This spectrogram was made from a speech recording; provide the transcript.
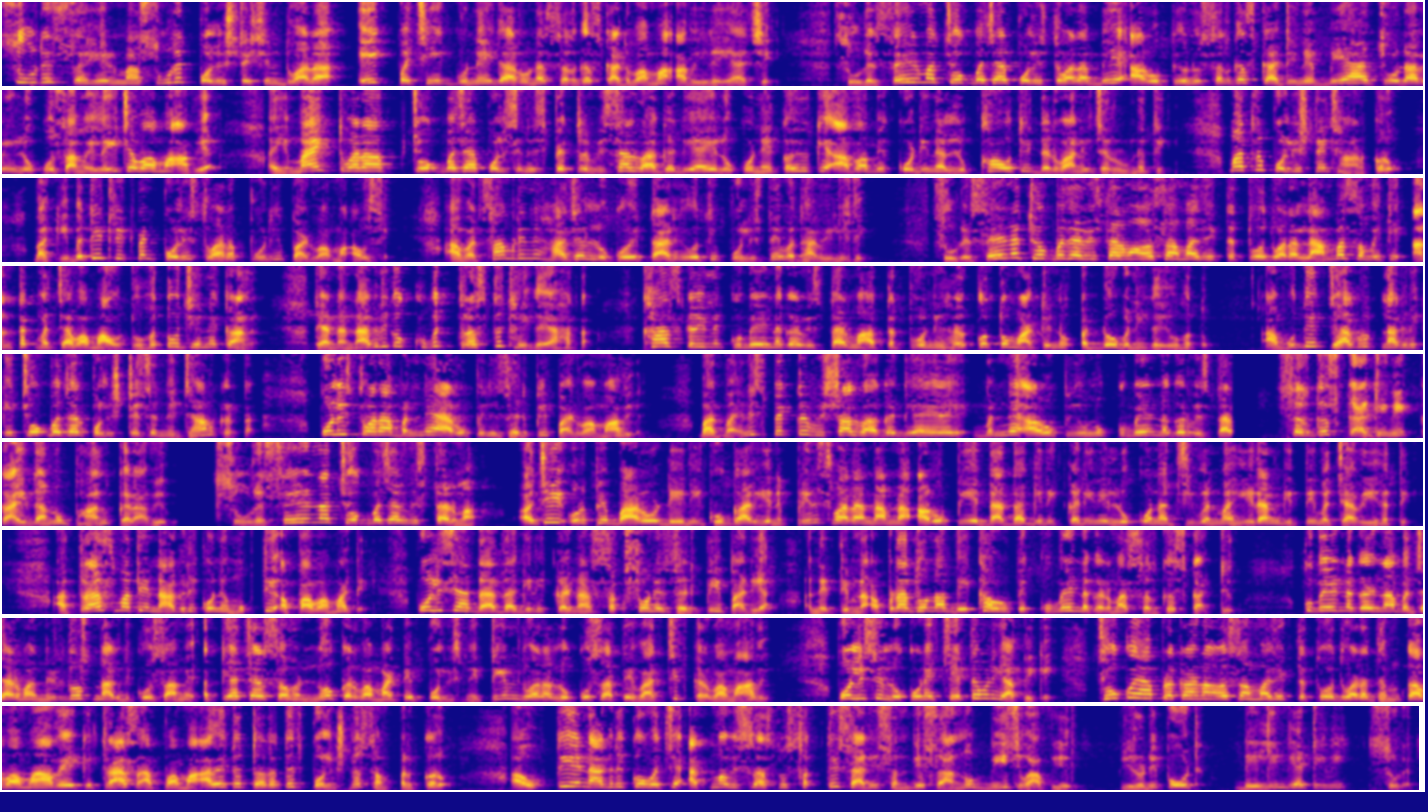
સુરત શહેરમાં Surat police station દ્વારા એક પછી એક ગુનેગારોના સરઘસ કાઢવામાં આવી રહ્યા છે. સુરત શહેરમાં ચોક બજાર પોલીસ દ્વારા બે આરોપીઓનું સરઘસ કાઢીને બે હાથ જોડાવી લોકો સામે લઈ જવામાં આવ્યા. અહીં માઇક દ્વારા ચોક બજાર પોલીસ ઇન્સ્પેક્ટર વિશાલ વાગડિયાએ લોકોને કહ્યું કે આવા બે કોડીના લુખ્ખાઓથી ડરવાની જરૂર નથી. માત્ર પોલીસને જાણ કરો. બાકી બધી ટ્રીટમેન્ટ પોલીસ દ્વારા પૂરી પાડવામાં આવશે. આ વાત સાંભળીને હાજર લોકોએ તાળીઓથી પોલીસને વધાવી લીધી. સુરત શહેરના ચોક બજાર વિસ્તારમાં અસામાજિક તત્વો દ્વારા લાંબા સમયથી આતંક મચાવવામાં આવતો હતો જેને કારણે ત્યાંના નાગરિકો ખૂબ જ ત્રસ્ત થઈ ગયા હતા. ખાસ કરીને કુબેરનગર વિસ્તારમાં આ તત્વોની હરકતો માટેનો અડ્ડો બની ગયો હતો. આ મુદ્દે જાગૃત નાગરિકે ચોક બજાર પોલીસ સ્ટેશનને જાણ કરતા પોલીસ દ્વારા બંને આરોપીને ઝડપી પાડવામાં આવ્યા. બાદમાં ઇન્સ્પેક્ટર વિશાલ વાગડિયાએ બંને આરોપીઓનું કુબેરનગર વિસ્તાર સરઘસ કાઢીને કાયદાનું ભાન કરાવ્યું. સુરત શહેરના ચોક બજાર વિસ્તારમાં અજય ઉર્ફે બારો, ડેરી, ઘોઘારી અને પ્રિન્સવાળા નામના આરોપીએ દાદાગીરી કરીને લોકોના જીવનમાં હેરાનગીરી મચાવી હતી. આ ત્રાસમાંથી નાગરિકોને મુક્તિ અપાવવા માટે પોલીસે આ દાદાગીરી કરનાર શખ્સોને ઝડપી પાડ્યા અને તેમના અપરાધોના દેખાવ રૂપે કુબેરનગરમાં સરઘસ કાઢ્યું. કુબેરનગરના બજારમાં નિર્દોષ નાગરિકો સામે અત્યાચાર સહન ન કરવા માટે પોલીસની ટીમ દ્વારા લોકો સાથે વાતચીત કરવામાં આવી. પોલીસે લોકોને ચેતવણી આપી કે જો કોઈ આ પ્રકારના અસામાજિક તત્વો દ્વારા ધમકાવવામાં આવે કે ત્રાસ આપવામાં આવે તો તરત જ પોલીસનો સંપર્ક કરો. આ ઉક્તિએ નાગરિકો વચ્ચે આત્મવિશ્વાસનું શક્તિશાળી સંદેશાનું બીજ વાવ્યું. Bureau report, daily India TV, Surat.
